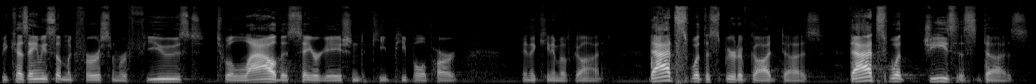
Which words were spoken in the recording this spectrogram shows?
because Aimee Semple McPherson refused to allow this segregation to keep people apart in the kingdom of God. That's what the Spirit of God does. That's what Jesus does.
